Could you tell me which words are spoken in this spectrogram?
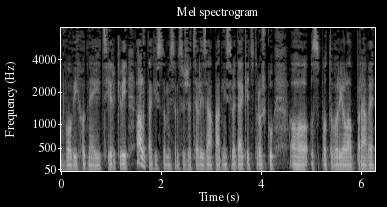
vo východnej cirkvi, ale takisto myslím si, že celý západný svet, aj keď trošku ho spotvorila práve e,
